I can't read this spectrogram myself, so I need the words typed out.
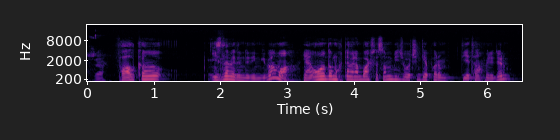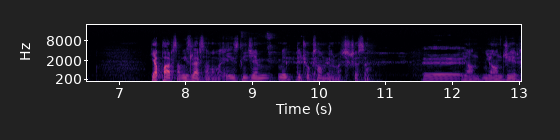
güzel. Falcon'u izlemedim dediğim gibi ama yani onu da muhtemelen başlasam binge watching yaparım diye tahmin ediyorum. Yaparsam, izlersem ama izleyeceğimi de çok sanmıyorum açıkçası. Ee, Yan, yancı herif.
